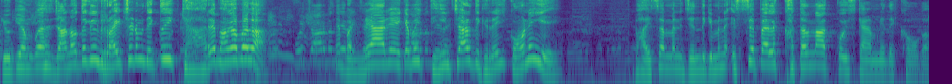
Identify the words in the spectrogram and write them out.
क्योंकि हमको ऐसे जाना होता है लेकिन राइट साइड में देखते हो क्या रे भागा भागा ये बंदे आ रहे हैं क्या भाई? तीन चार दिख रहे हैं कौन है ये? भाई साहब, मैंने ज़िंदगी में इससे पहले खतरनाक कोई स्कैम नहीं देखा होगा.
